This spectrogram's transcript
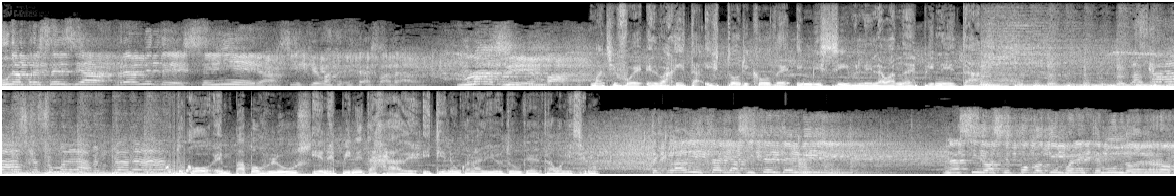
Una presencia realmente señera, si es que vale la palabra. Machi. Machi fue el bajista histórico de Invisible, la banda de Spinetta. Las caras que asoman la ventana. Tocó en Papos Blues y en Spinetta Jade. Y tiene un canal de YouTube que está buenísimo. Tecladista y asistente MIDI. Nacido hace poco tiempo en este mundo del rock.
